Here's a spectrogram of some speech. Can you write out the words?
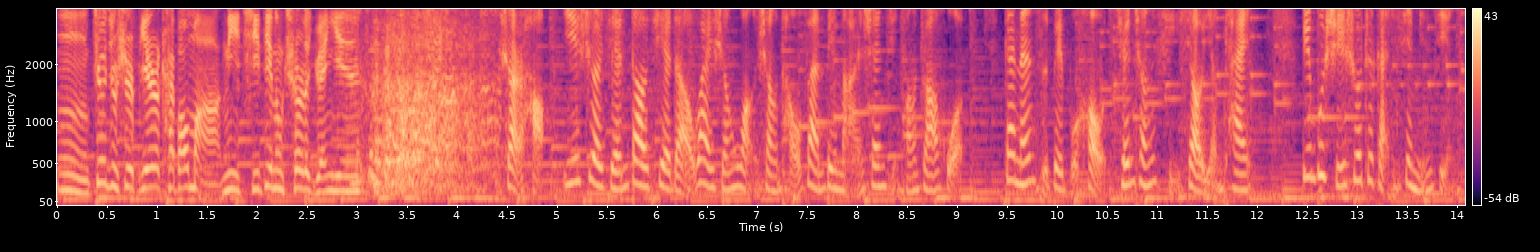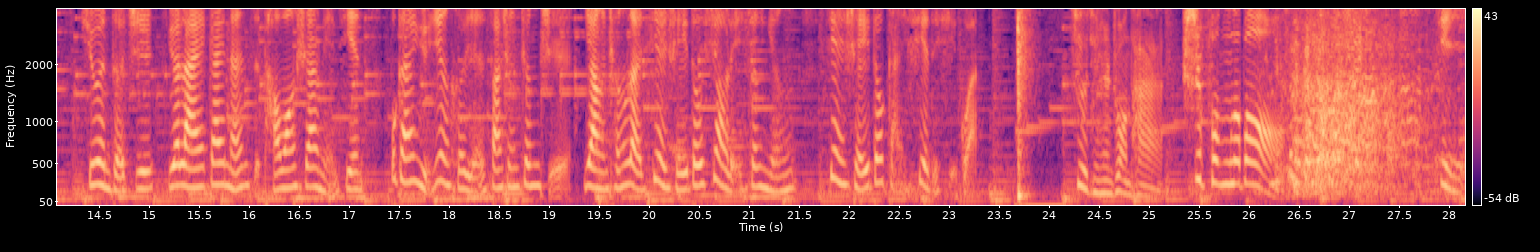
嗯，这就是别人开宝马，你骑电动车的原因。十二号，一涉嫌盗窃的外省网上逃犯被马鞍山警方抓获，该男子被捕后全程喜笑颜开。并不时说着感谢民警。询问得知，原来该男子逃亡十二年间，不敢与任何人发生争执，养成了见谁都笑脸相迎、见谁都感谢的习惯。这精神状态是疯了吧？近日，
